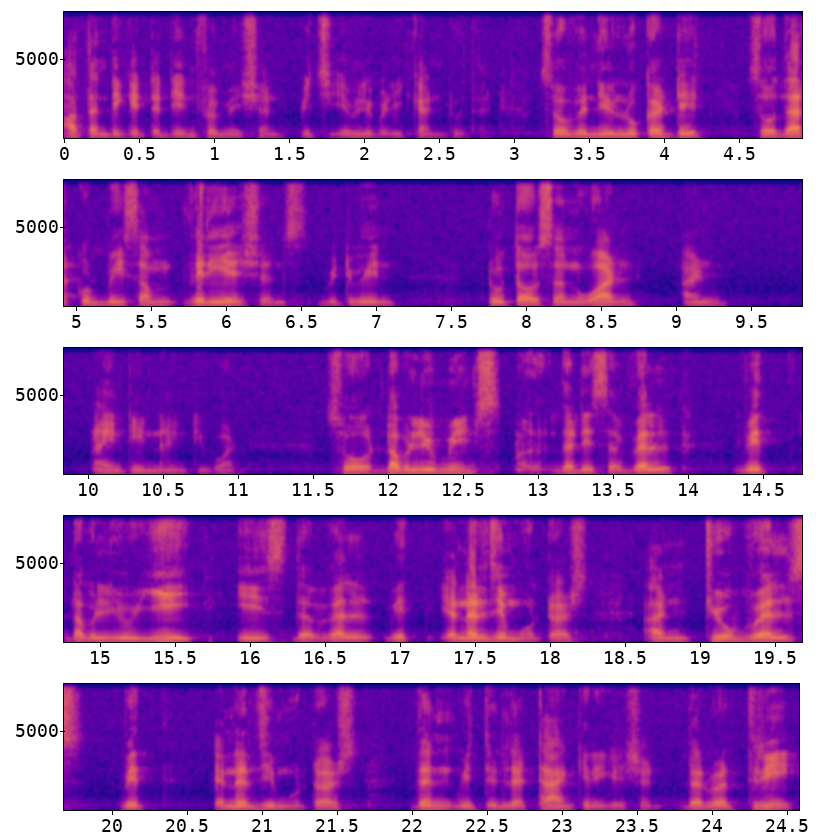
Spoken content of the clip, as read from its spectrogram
authenticated information which everybody can do that. So, when you look at it, so there could be some variations between 2001 and 1991. So, W means that is a well with WE is the well with energy motors and tube wells with energy motors then with the tank irrigation. There were 3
